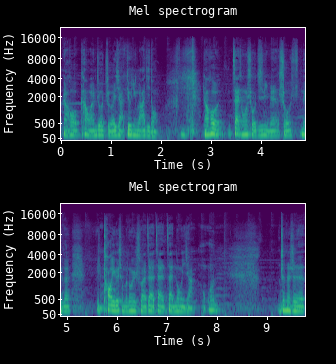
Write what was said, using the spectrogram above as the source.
然后看完之后折一下丢进垃圾桶，然后再从手机里面手那个掏一个什么东西出来，再再再弄一下，我真的是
